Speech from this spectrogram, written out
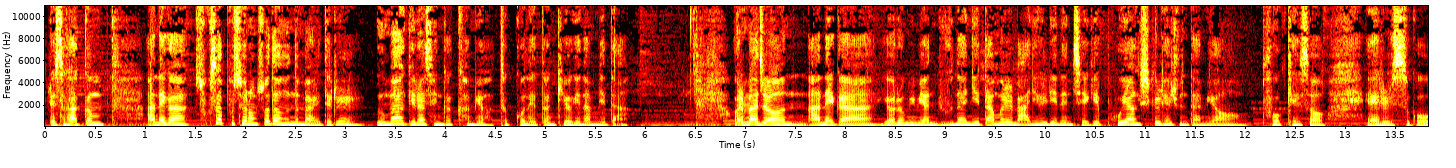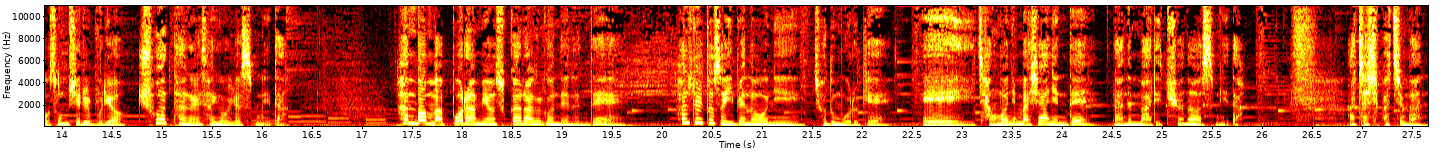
그래서 가끔 아내가 속사포처럼 쏟아놓는 말들을 음악이라 생각하며 듣곤 했던 기억이 납니다. 얼마 전 아내가 여름이면 유난히 땀을 많이 흘리는 제게 보양식을 해준다며 부엌에서 애를 쓰고 솜씨를 부려 추어탕을 상에 올렸습니다. 한 번 맛보라며 숟가락을 건네는데 한술 떠서 입에 넣으니 저도 모르게 에이 장모님 맛이 아닌데 라는 말이 튀어나왔습니다. 아차 싶었지만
